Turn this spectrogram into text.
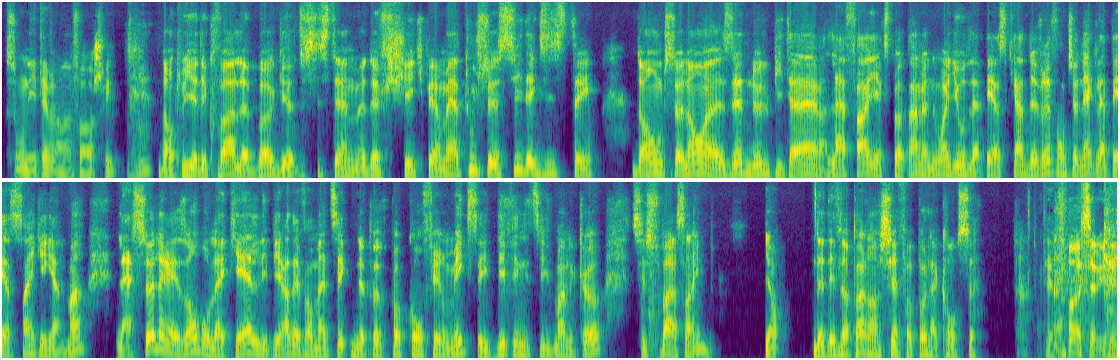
Sony était vraiment fâché. Donc, lui, il a découvert le bug du système de fichiers qui permet à tout ceci d'exister. Donc, selon euh, Z Null Peter, la faille exploitant le noyau de la PS4 devrait fonctionner avec la PS5 également. La seule raison pour laquelle les pirates informatiques ne peuvent pas confirmer que c'est définitivement le cas, c'est super simple. Ils ont- le développeur en chef n'a pas la console. T'es pas sérieux?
